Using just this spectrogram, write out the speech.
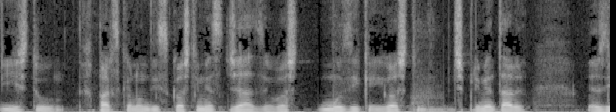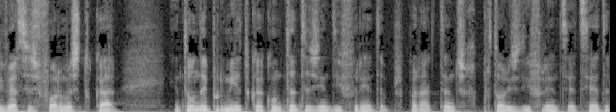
e isto, repare-se que eu não disse que gosto imenso de jazz, eu gosto de música e gosto de experimentar as diversas formas de tocar. Então dei por mim a tocar com tanta gente diferente, a preparar tantos repertórios diferentes, etc.,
